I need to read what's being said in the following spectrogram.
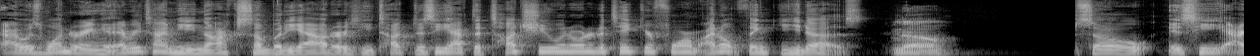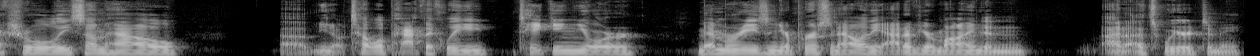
I was wondering every time he knocks somebody out or he touch does he have to touch you in order to take your form? I don't think he does. No. So is he actually somehow, uh, you know, telepathically taking your memories and your personality out of your mind? And I, that's weird to me.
